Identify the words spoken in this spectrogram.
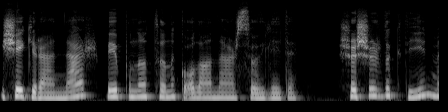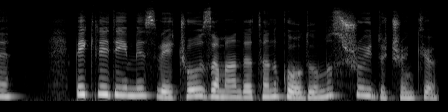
İşe girenler ve buna tanık olanlar söyledi. Şaşırdık değil mi? Beklediğimiz ve çoğu zamanda tanık olduğumuz şuydu çünkü.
